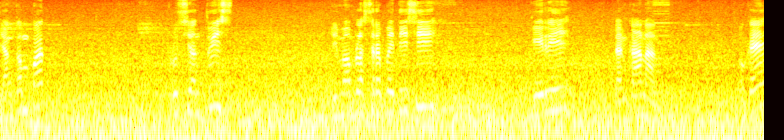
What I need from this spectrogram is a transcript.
Yang keempat, Russian twist 15 repetisi kiri dan kanan. Oke?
